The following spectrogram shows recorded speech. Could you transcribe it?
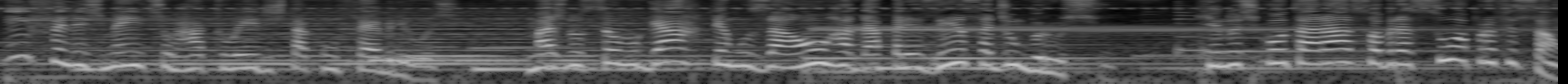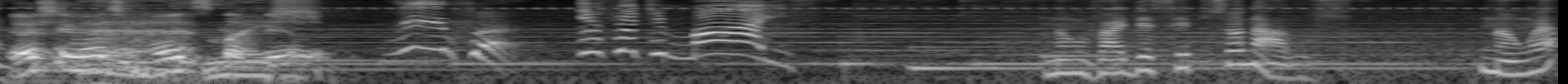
infelizmente o ratoeiro está com febre hoje. Mas no seu lugar temos a honra da presença de um bruxo, que nos contará sobre a sua profissão. Eu achei de boa esse mas- cabelo. Viva! É! Não vai decepcioná-los, não é?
